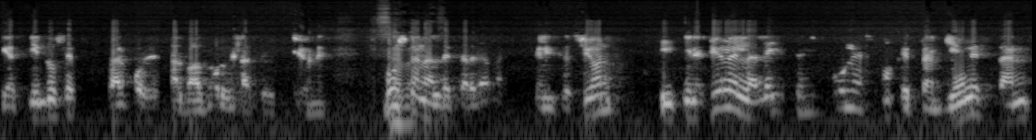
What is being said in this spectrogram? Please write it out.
y haciéndose pasar por el salvador de las elecciones. Buscan al descargar la fiscalización y quienes violen la ley están impunes porque también están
